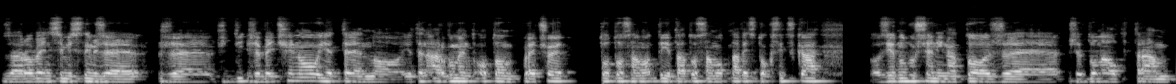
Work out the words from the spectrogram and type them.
Zároveň si myslím, že, že, vždy, že väčšinou je ten, je ten argument o tom, prečo je, toto, je táto samotná vec toxická, zjednodušený na to, že, že Donald Trump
